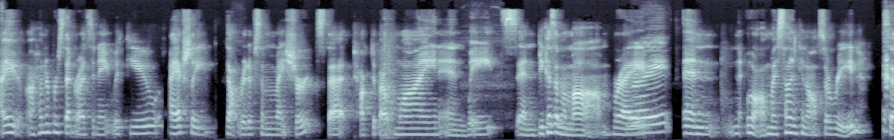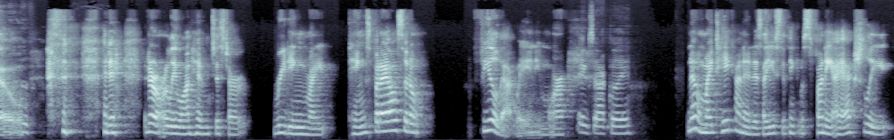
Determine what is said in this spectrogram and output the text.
I 100% resonate with you. I actually got rid of some of my shirts that talked about wine and weights and because I'm a mom, right? Right? And well, my son can also read. So I don't, really want him to start reading my things, but I also don't feel that way anymore. Exactly. No, my take on it is I used to think it was funny. I actually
